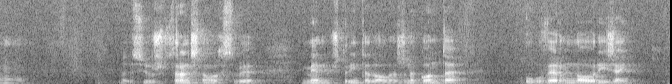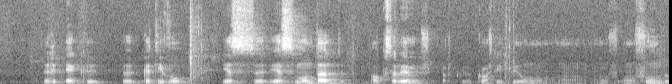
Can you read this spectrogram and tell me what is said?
um, se os veteranos estão a receber menos 30 dólares na conta, o governo na origem é que uh, cativou esse, esse montante ao que sabemos, porque constituiu um, um, fundo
